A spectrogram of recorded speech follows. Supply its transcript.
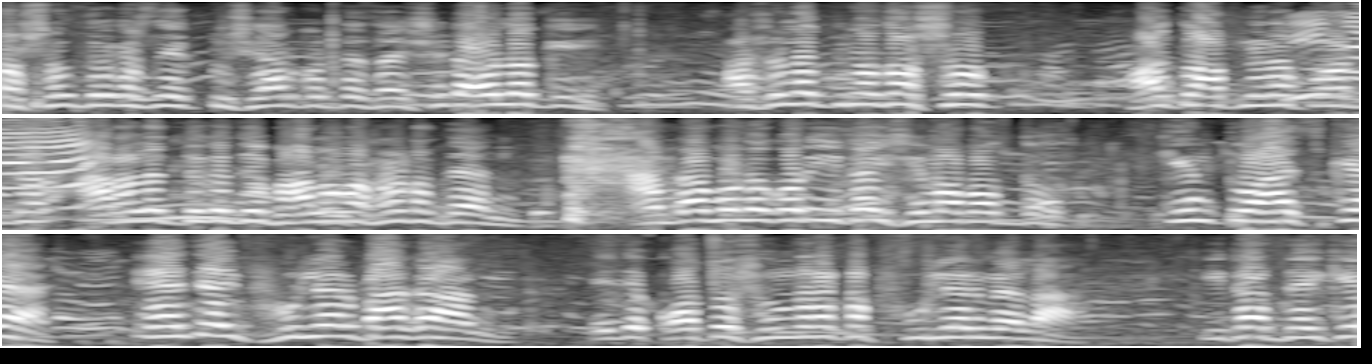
দর্শকদের কাছে একটু শেয়ার করতে চাই সেটা হলো কি? আসলে প্রিয় দর্শক হয়তো আপনারা পর্দার আড়ালের থেকে যে ভালোবাসাটা দেন আমরা মনে করি এটাই সীমাবদ্ধ। কিন্তু আজকে এই যে এই ফুলের বাগান এই যে কত সুন্দর একটা ফুলের মেলা এটা দেখে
